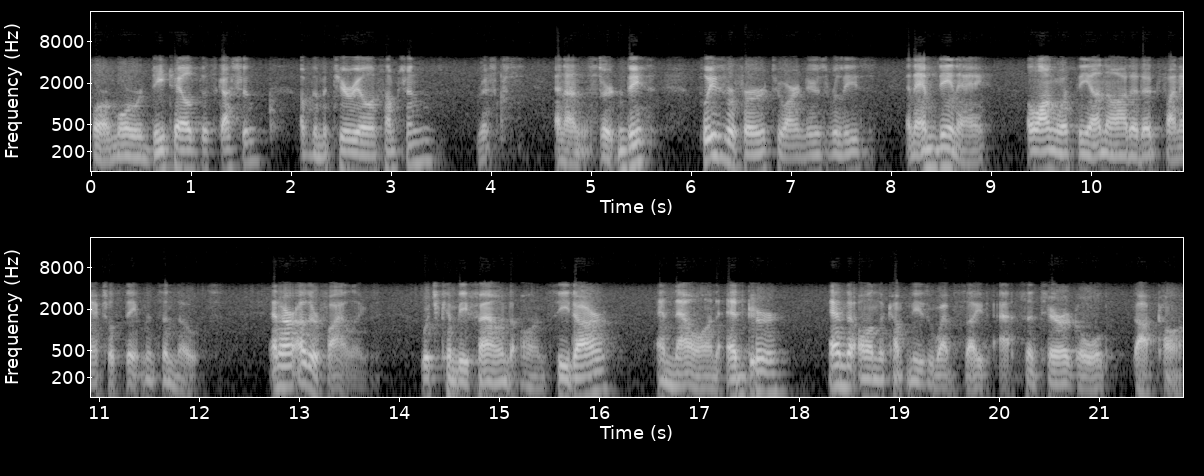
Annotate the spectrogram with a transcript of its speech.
For a more detailed discussion of the material assumptions, risks, and uncertainties, please refer to our news release and MD&A, along with the unaudited financial statements and notes, and our other filings, which can be found on SEDAR and now on EDGAR and on the company's website at centerragold.com.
